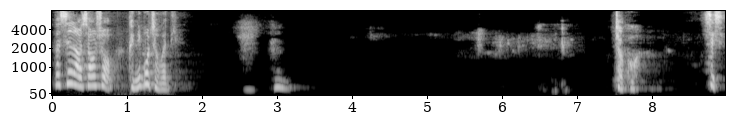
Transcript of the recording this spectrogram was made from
那线上销售肯定不成问题。嗯，小顾，谢谢。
